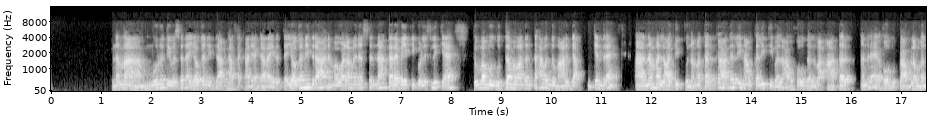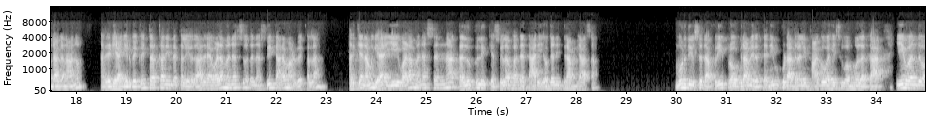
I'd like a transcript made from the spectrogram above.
ನಮ್ಮ ಮೂರು ದಿವಸದ ಯೋಗ ನಿದ್ರಾಭ್ಯಾಸ ಕಾರ್ಯಾಗಾರ ಇರುತ್ತೆ. ಯೋಗ ನಿದ್ರಾ ನಮ್ಮ ಒಳ ಮನಸ್ಸನ್ನ ತರಬೇತಿಗೊಳಿಸ್ಲಿಕ್ಕೆ ತುಂಬಾ ಉತ್ತಮವಾದಂತಹ ಒಂದು ಮಾರ್ಗ. ಯಾಕೆಂದ್ರೆ ಆ ನಮ್ಮ ಲಾಜಿಕ್ ನಮ್ಮ ತರ್ಕದಲ್ಲಿ ನಾವು ಕಲಿತೀವಲ್ಲ, ಹೌದಲ್ವಾ? ಆ ತರ್ಕ ಅಂದ್ರೆ ಹೌದು ಪ್ರಾಬ್ಲಮ್ ಬಂದಾಗ ನಾನು ರೆಡಿ ಆಗಿರ್ಬೇಕು, ಈ ತರ್ಕದಿಂದ ಕಲಿಯೋದು. ಆದ್ರೆ ಒಳ ಮನಸ್ಸು ಅದನ್ನ ಸ್ವೀಕಾರ ಮಾಡ್ಬೇಕಲ್ಲ? ಅದಕ್ಕೆ ನಮಗೆ ಈ ಒಳ ಮನಸ್ಸನ್ನ ತಲುಪಲಿಕ್ಕೆ ಸುಲಭದ ದಾರಿ ಯೋಗ ನಿದ್ರಾಭ್ಯಾಸ ಮೂರು ದಿವಸದ ಫ್ರೀ ಪ್ರೋಗ್ರಾಮ್ ಇರುತ್ತೆ. ನೀವು ಕೂಡ ಅದರಲ್ಲಿ ಭಾಗವಹಿಸುವ ಮೂಲಕ ಈ ಒಂದು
